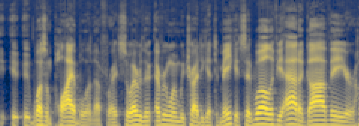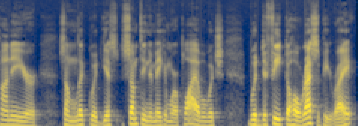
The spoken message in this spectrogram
it, it wasn't pliable enough, right? So every, everyone we tried to get to make it said, well, if you add agave or honey or some liquid, get something to make it more pliable, which would defeat the whole recipe, right?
